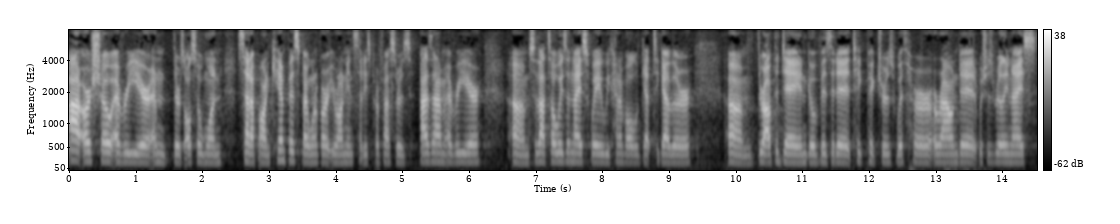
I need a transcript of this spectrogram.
at our show every year, and there's also one set up on campus by one of our Iranian studies professors, Azam, every year. Um, so that's always a nice way we kind of all get together um, throughout the day and go visit it, take pictures with her around it, which is really nice.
